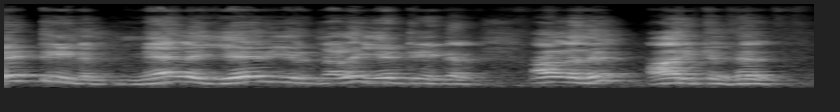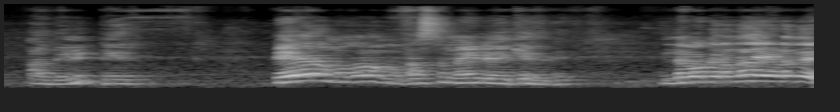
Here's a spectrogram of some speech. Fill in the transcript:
ஏற்றியங்கள் மேலே ஏறி இருக்கனால ஏற்றியங்கள் அல்லது ஆரிக்கல்கள் அப்படின்னு பேர். பேரை முதல்ல நம்ம ஃபர்ஸ்ட் மைண்ட்ல வைக்கிறது. இந்த பக்கம் தான் இடது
